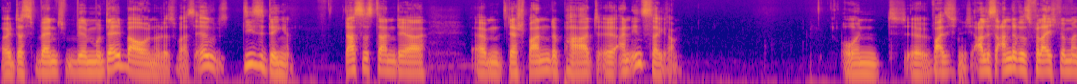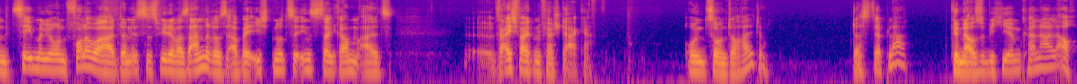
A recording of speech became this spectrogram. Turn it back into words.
Äh, dass wir ein Modell bauen oder sowas. Diese Dinge. Das ist dann der, ähm, der spannende Part äh, an Instagram. Und äh, weiß ich nicht. Alles andere ist vielleicht, wenn man 10 Millionen Follower hat, dann ist es wieder was anderes. Aber ich nutze Instagram als äh, Reichweitenverstärker. Und zur Unterhaltung. Das ist der Plan. Genauso wie hier im Kanal auch.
